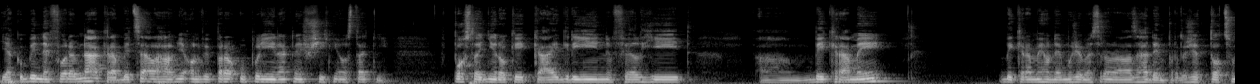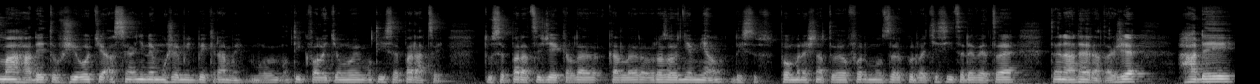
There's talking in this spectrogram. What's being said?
jakoby neforemná krabice, ale hlavně on vypadal úplně jinak než všichni ostatní. V poslední roky Kai Green, Phil Heath, um, Big Ramy, Big Ramy ho nemůžeme srovnávat s Hadym, protože to, co má Hady, to v životě asi ani nemůže mít Big Ramy. Mluvím o té kvalitě, mluvím o té separaci. Tu separaci Jay Cutler, rozhodně měl, když si vzpomeneš na tu jeho formu z roku 2009, to je, to je nádhera. Takže Hady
